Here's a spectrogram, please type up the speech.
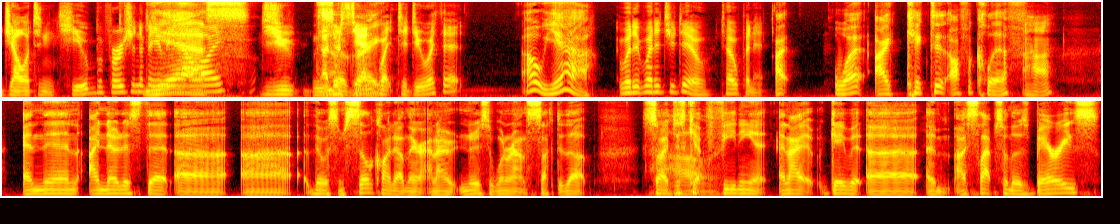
gelatin cube version of Alien Yes. Alloy? Did you So understand great. what to do with it? Oh yeah. What did What did you do to open it? I what I kicked it off a cliff. Uh huh. And then I noticed that uh, uh, there was some silicon down there, and I noticed it went around and sucked it up. So I just kept feeding it, and I gave it. Uh, um, I slapped some of those berries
